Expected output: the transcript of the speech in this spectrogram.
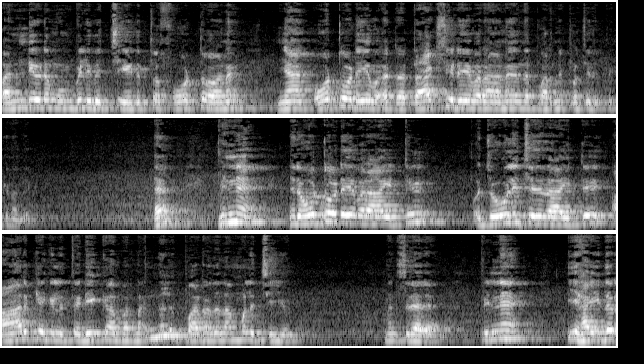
വണ്ടിയുടെ മുമ്പിൽ വെച്ച് എടുത്ത ഫോട്ടോ ആണ് ഞാൻ ഓട്ടോ ഡ്രൈവർ ടാക്സി ഡ്രൈവറാണ് എന്ന് പറഞ്ഞ് പ്രചരിപ്പിക്കുന്നത്? പിന്നെ ഞാൻ ഓട്ടോ ഡ്രൈവറായിട്ട് ജോലി ചെയ്തതായിട്ട് ആർക്കെങ്കിലും തെളിയിക്കാൻ പറഞ്ഞാൽ നിങ്ങൾ പറഞ്ഞത് നമ്മൾ ചെയ്യും. മനസ്സിലായ? പിന്നെ ഈ ഹൈദർ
